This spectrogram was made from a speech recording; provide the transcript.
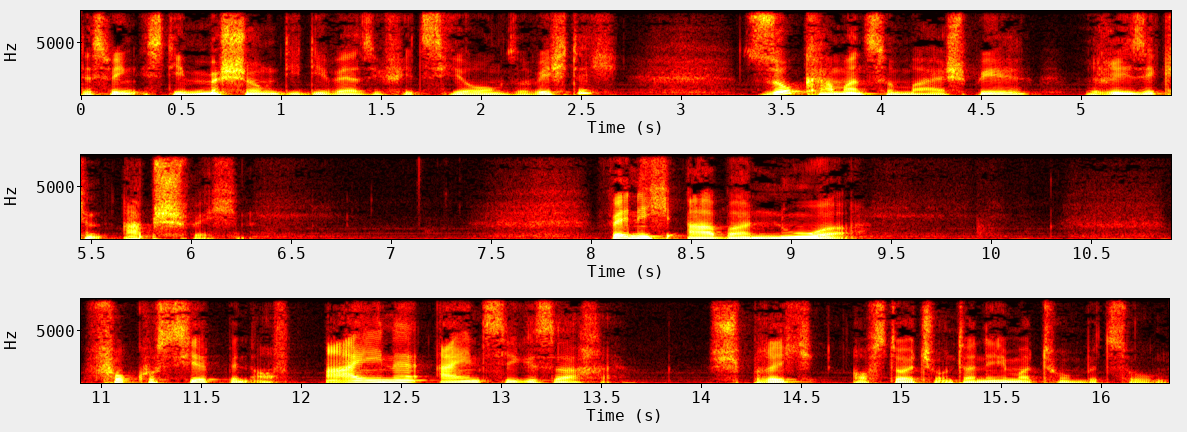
Deswegen ist die Mischung, die Diversifizierung so wichtig. So kann man zum Beispiel Risiken abschwächen. Wenn ich aber nur fokussiert bin auf eine einzige Sache, sprich aufs deutsche Unternehmertum bezogen,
